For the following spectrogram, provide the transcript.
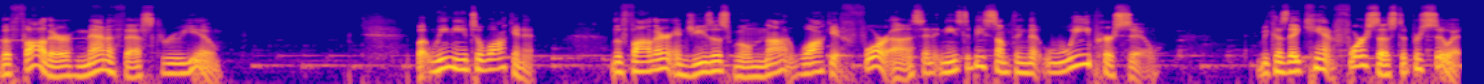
the Father manifest through you. But we need to walk in it. The Father and Jesus will not walk it for us, and it needs to be something that we pursue because they can't force us to pursue it.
